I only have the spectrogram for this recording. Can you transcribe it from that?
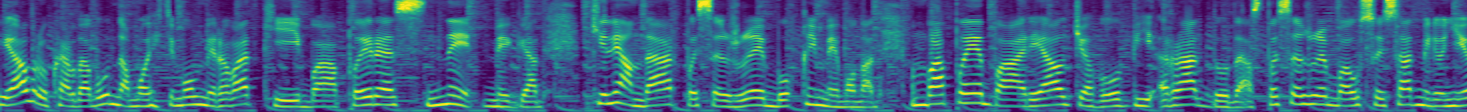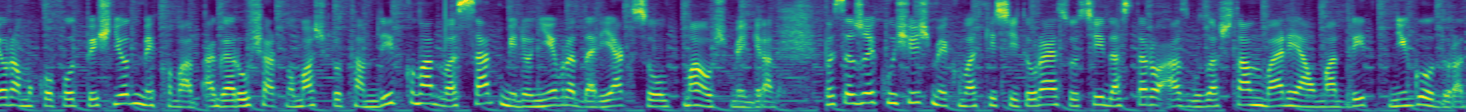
реалро карда буд аммо эҳтимол меравад ки ба перес не мегӯяд килиан дар псж боқӣ мемонад. Мбапе ба реал ҷавоби рад додааст. Псж ба ӯ 300 миллион евро мукофот пешниҳод мекунад. Агар ӯ шартномаашро тамдид кунад ва 100 миллион евро дар як сол маош мегирад. Псж кӯшиш мекунад ки ситораи асосии дастаро аз гузаштан ба реал мадрид нигоҳ дорад.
